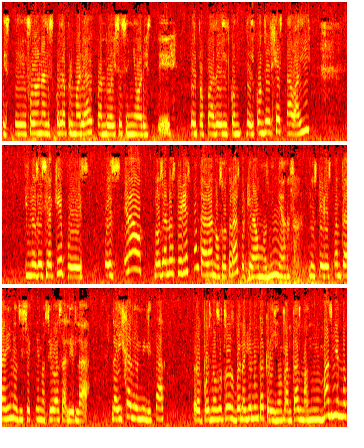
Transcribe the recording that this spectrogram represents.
este fueron a la escuela primaria cuando ese señor este el papá del, del conserje estaba ahí y nos decía que pues pues era, o sea, nos quería espantar a nosotras porque éramos niñas, nos quería espantar y nos decía que nos iba a salir la, la hija de un militar, pero pues nosotros, bueno, yo nunca creí en fantasmas, más bien no,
